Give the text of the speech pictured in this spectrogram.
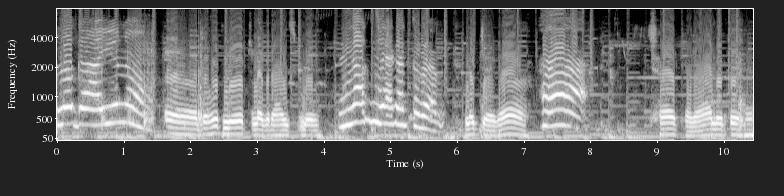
लगाइए ना। आ, बहुत लेट लग रहा है इसमें। लग जाएगा तुरंत। लग जाएगा? हाँ। अच्छा लगा लेते हैं।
